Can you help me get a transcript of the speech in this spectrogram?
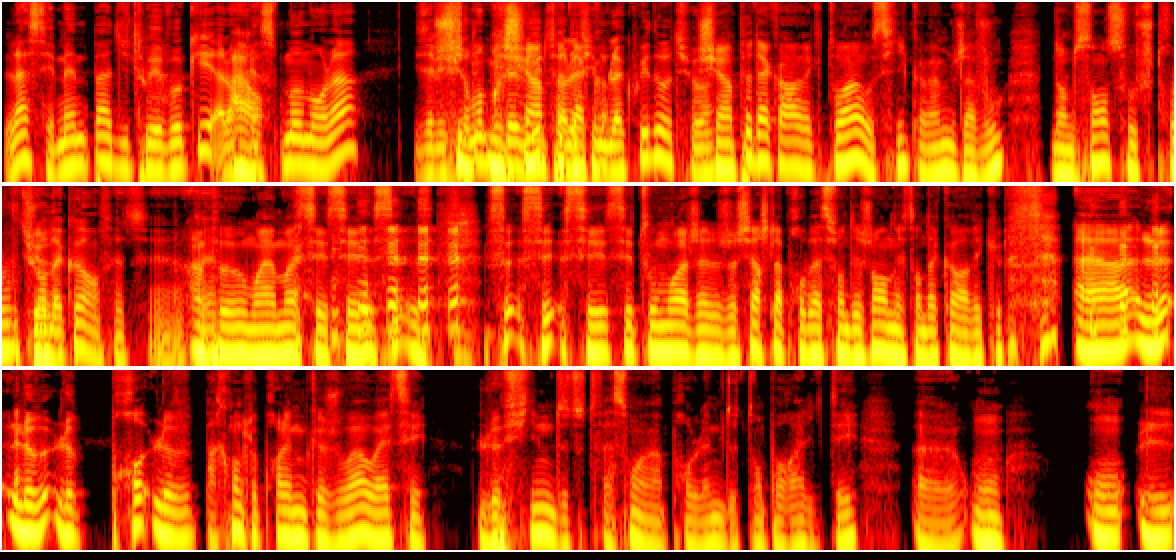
Là, c'est même pas du tout évoqué. Alors, Alors- qu'à ce moment-là, ils avaient sûrement prévu un peu le film d'accord. Black Widow, tu Je suis un peu d'accord avec toi aussi, quand même, j'avoue, dans le sens où je trouve Toujours d'accord, en fait. un peu, moi, moi, c'est tout moi. Je, je cherche l'approbation des gens en étant d'accord avec eux. Euh, le, le- le pro- le- par contre, le problème que je vois, ouais, c'est le film de toute façon a un problème de temporalité. Euh, on, on, l-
